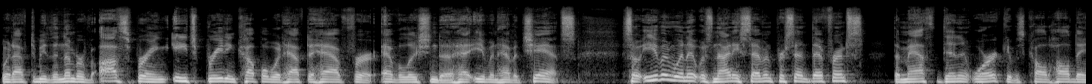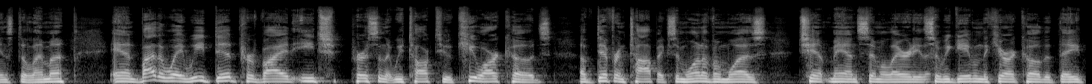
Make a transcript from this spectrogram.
would have to be the number of offspring each breeding couple would have to have for evolution to ha- even have a chance. So even when it was 97% difference, the math didn't work. It was called Haldane's dilemma. And by the way, we did provide each person that we talked to QR codes of different topics. And one of them was chimp man similarity. So we gave them the QR code that they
